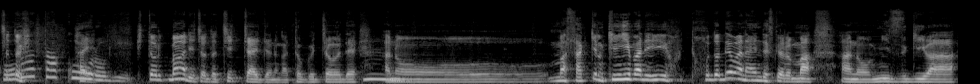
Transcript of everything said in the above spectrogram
ちょっと小型コオロギ、はい、一回りちょっとちっちゃいというのが特徴で、うん、あのまあ、さっきの金ひばりほどではないんですけど、まあ、あの水際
